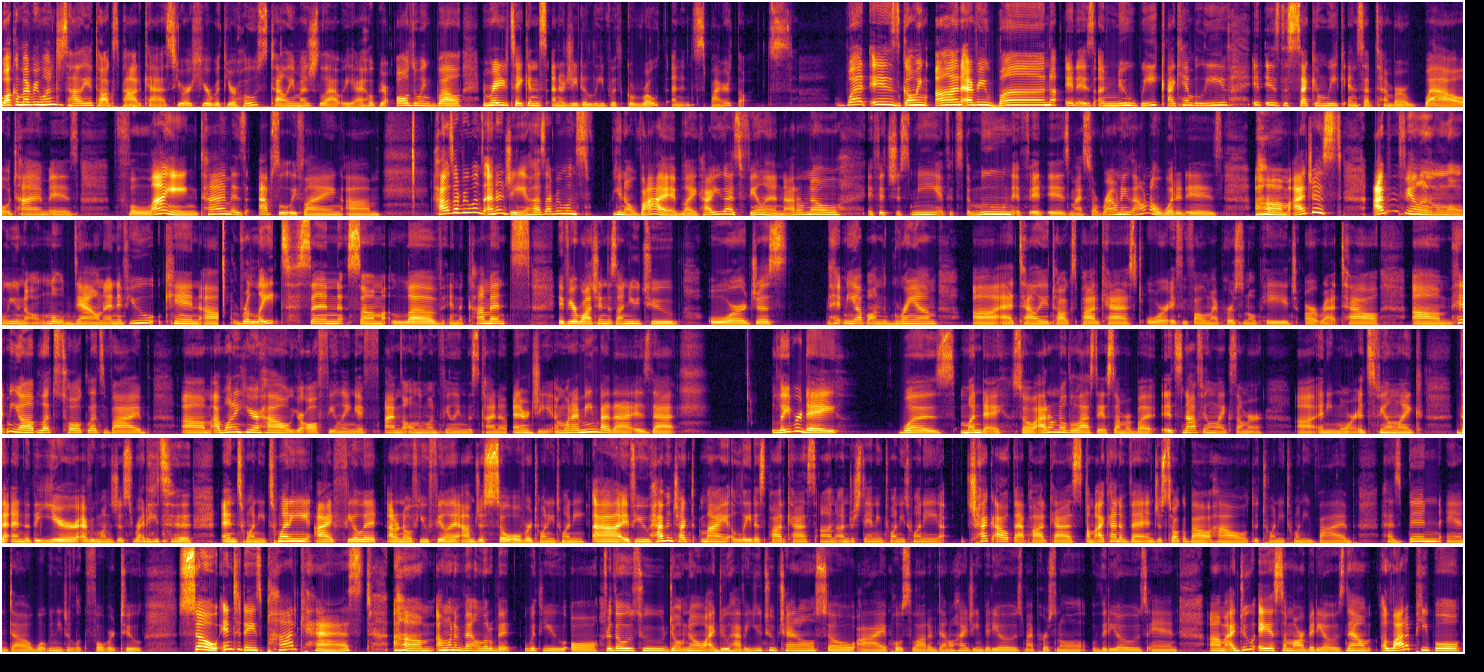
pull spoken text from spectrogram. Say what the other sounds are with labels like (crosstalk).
Welcome everyone to Talia Talks podcast. You are here with your host, Talia Majlawi. I hope you're all doing well and ready to take in this energy to leave with growth and inspired thoughts. What is going on, everyone? It is a new week. I can't believe it is the second week in September. Wow, time is flying. Time is absolutely flying. Um, how's everyone's energy? How's everyone's you know, vibe. Like, how you guys feeling? I don't know if it's just me, if it's the moon, if it is my surroundings. I don't know what it is. (laughs) Um, I just, I've been feeling a little, you know, a little down. And if you can uh, relate, send some love in the comments. If you're watching this on YouTube, or just hit me up on the gram uh, at Talia Talks Podcast, or if you follow my personal page, Art Rat Tal. Um, hit me up. Let's talk. Let's vibe. Um, I want to hear how you're all feeling if I'm the only one feeling this kind of energy. And what I mean by that is that Labor Day was Monday. So I don't know the last day of summer, but it's not feeling like summer uh, anymore. It's feeling like the end of the year. Everyone's just ready (laughs) to end 2020. I feel it. I don't know if you feel it. I'm just so over 2020. Uh, if you haven't checked my latest podcast on understanding 2020, check out that podcast. Um, I kind of vent and just talk about how the 2020 vibe has been and uh, what we need to look forward to. So, in today's podcast, um, I want to vent a little bit with you all. For those who don't know, I do have a YouTube channel, so I post a lot of dental hygiene videos, my personal videos, and um, I do ASMR videos. Now, a lot of people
